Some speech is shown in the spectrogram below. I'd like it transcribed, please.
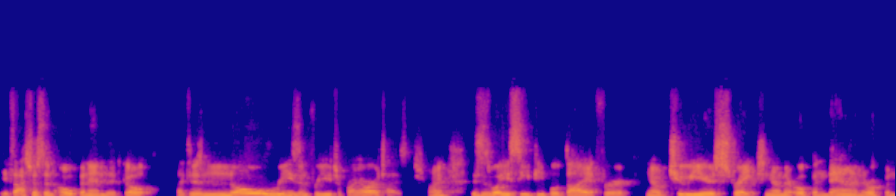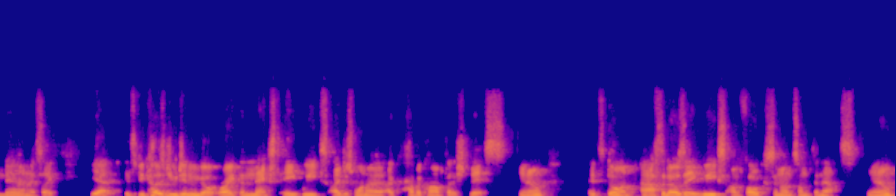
if that's just an open-ended goal, like there's no reason for you to prioritize it, right? This is why you see people diet for you know two years straight. You know, and they're up and down and they're up and down. It's like, yeah, it's because you didn't go right. The next eight weeks, I just want to have accomplished this. You know, it's done. After those eight weeks, I'm focusing on something else. You know,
